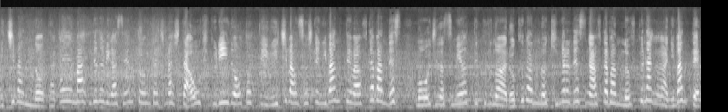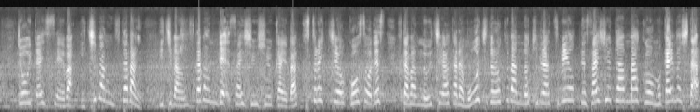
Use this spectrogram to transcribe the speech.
1番の高山秀則が先頭に立ちました。大きくリードを取っている。1番そして2番手は2番です。もう一度詰め寄ってくるのは6番の木村ですが2番の福永が2番手。上位体制は1番2番。1番2番で最終周回バックストレッチを構想です。2番の内側からもう一度6番の木村詰め寄って最終ターンマークを迎えました。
